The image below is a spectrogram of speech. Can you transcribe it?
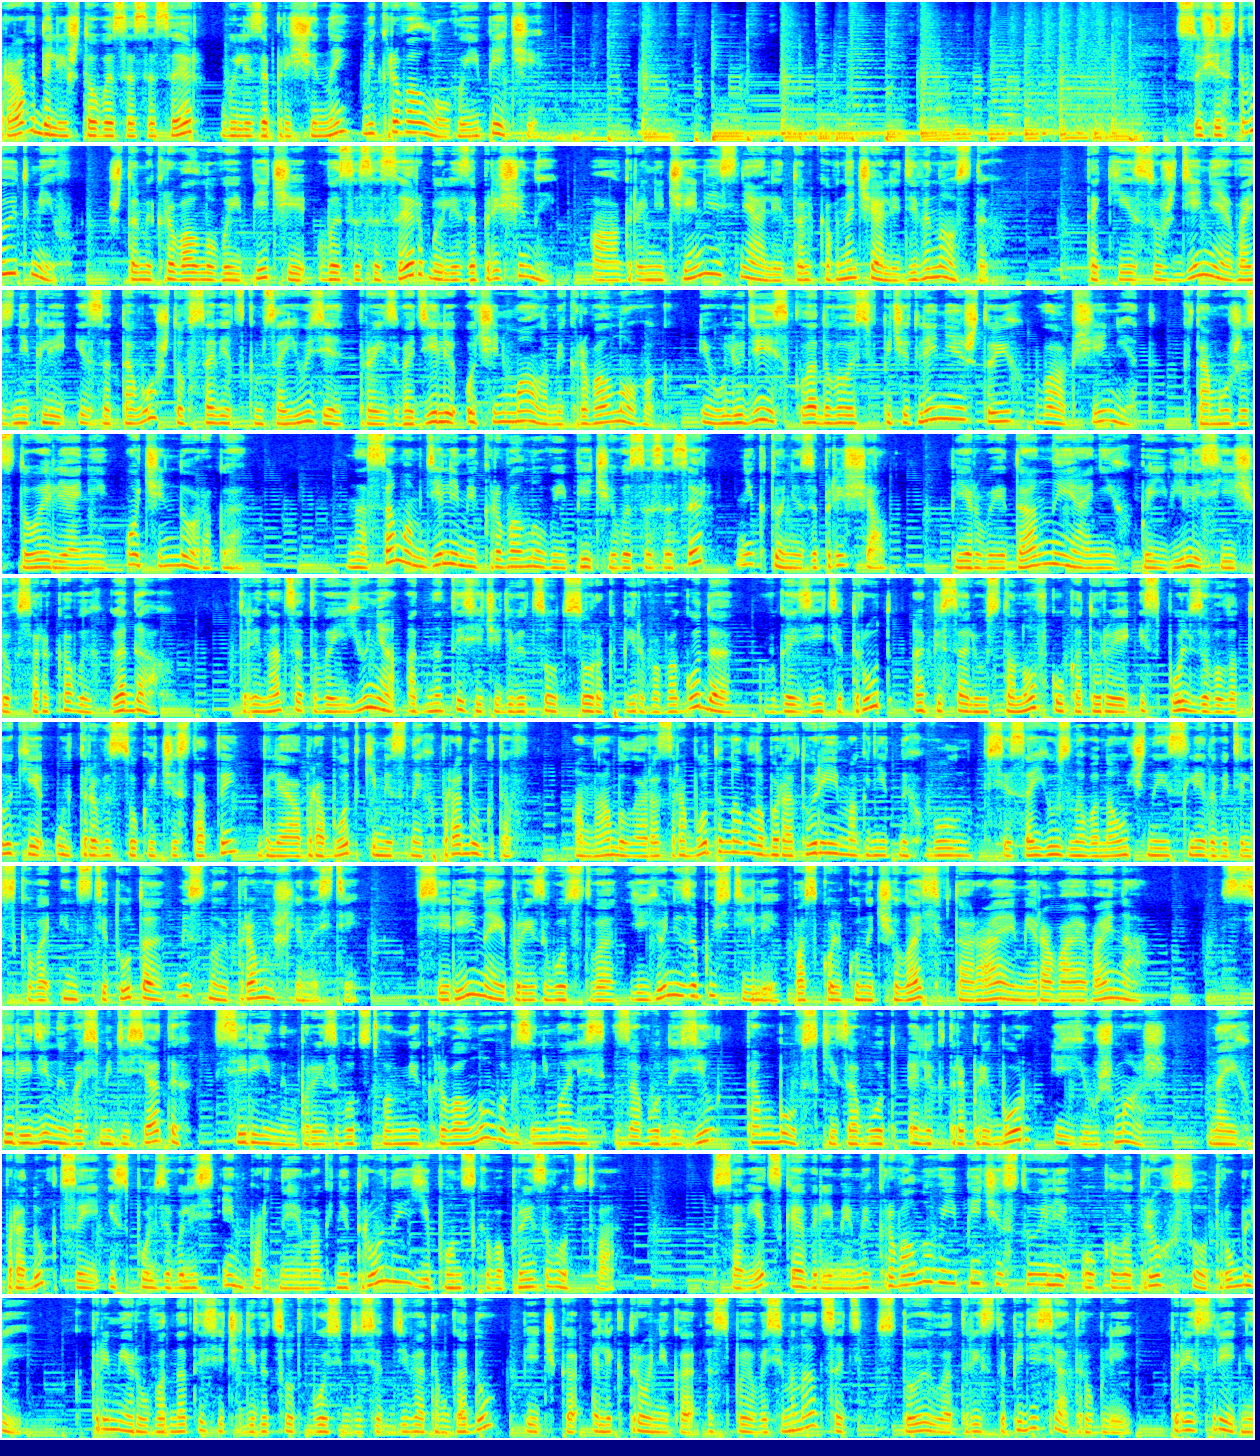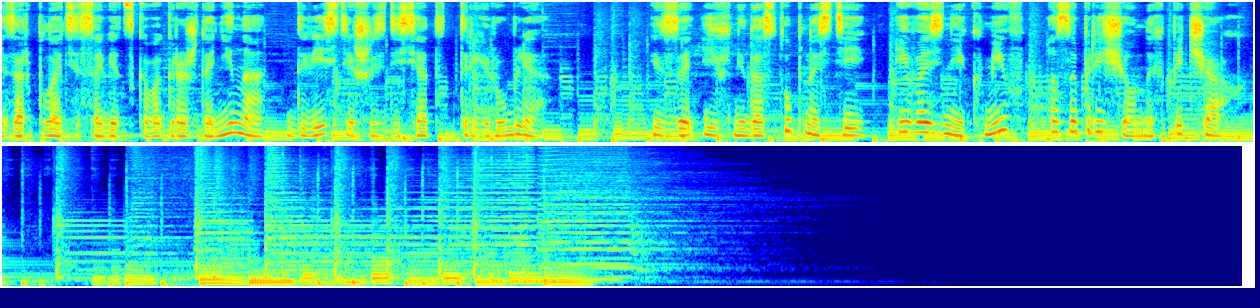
Правда ли, что в СССР были запрещены микроволновые печи? Существует миф, что микроволновые печи в СССР были запрещены, а ограничения сняли только в начале 90-х. Такие суждения возникли из-за того, что в Советском Союзе производили очень мало микроволновок, и у людей складывалось впечатление, что их вообще нет. К тому же стоили они очень дорого. На самом деле микроволновые печи в СССР никто не запрещал. Первые данные о них появились еще в 40-х годах. 13 июня 1941 года в газете «Труд» описали установку, которая использовала токи ультравысокой частоты для обработки мясных продуктов. Она была разработана в лаборатории магнитных волн Всесоюзного научно-исследовательского института мясной промышленности. В серийное производство ее не запустили, поскольку началась Вторая мировая война. С середины 80-х серийным производством микроволновок занимались заводы ЗИЛ, Тамбовский завод «Электроприбор» и «Южмаш». На их продукции использовались импортные магнетроны японского производства. В советское время микроволновые печи стоили около 300 рублей. К примеру, в 1989 году печка электроника SP-18 стоила 350 рублей, при средней зарплате советского гражданина 263 рубля. Из-за их недоступности и возник миф о запрещенных печах.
